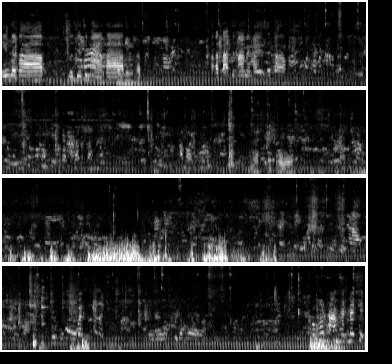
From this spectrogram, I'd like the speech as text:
อินนะครับสุดเจ็ดสิบห้าครัอับนนี้ครับอากาศตัดขึ้นมาใหม่ๆเลยครับนี่เห็ดหูหนู ผมเขาถามเฮ็ดในเผ็ด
